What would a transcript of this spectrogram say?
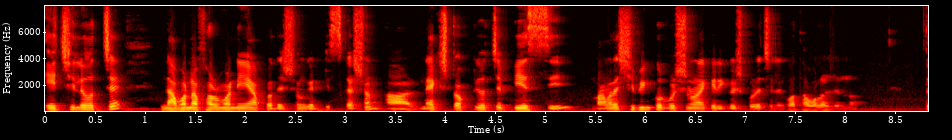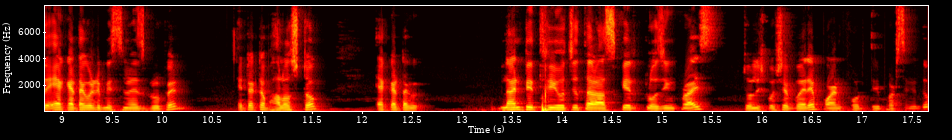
এই ছিল হচ্ছে নাবানা ফার্মা নিয়ে আপনাদের সঙ্গে ডিসকাশন আর নেক্সট টকটি হচ্ছে বিএসসি বাংলাদেশ শিপিং কর্পোরেশন অনেকে রিকোয়েস্ট করেছিলেন কথা বলার জন্য। তো এক ক্যাটাগরি মিসলিনিয়াস গ্রুপের এটা একটা ভালো স্টক এক ক্যাটাগরি নাইনটি থ্রি হচ্ছে তার আজকের ক্লোজিং প্রাইস চল্লিশ পয়সা বেড়ে পয়েন্ট ফোর থ্রি পার্সেন্ট কিন্তু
